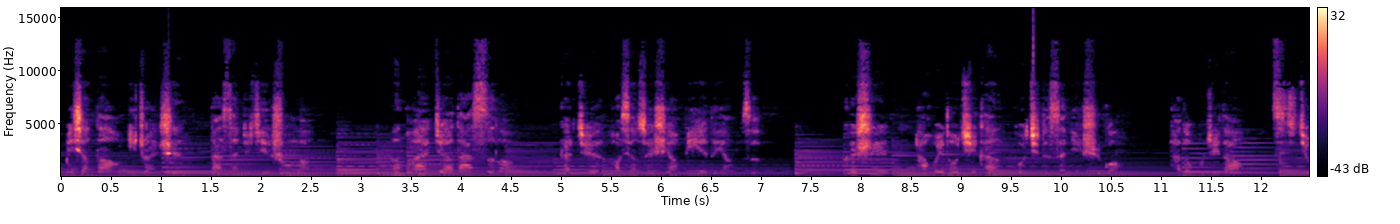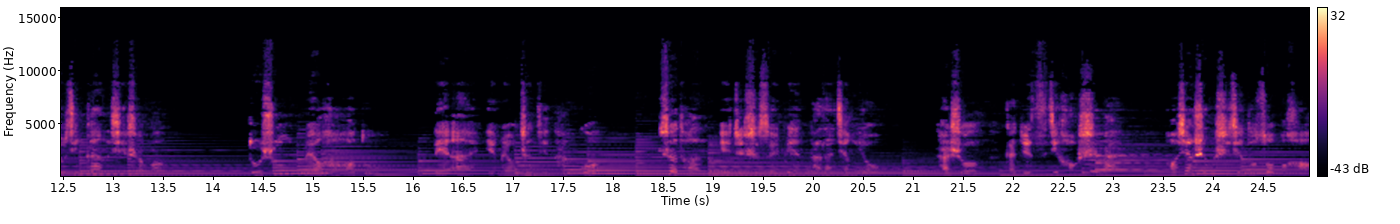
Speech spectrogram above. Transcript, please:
没想到一转身大三就结束了，很快就要大四了，感觉好像随时要毕业的样子。可是他回头去看过去的三年时光，他都不知道自己究竟干了些什么。读书没有好好读，恋爱也没有正经谈过，社团也只是随便打打酱油。他说：“感觉自己好失败，好像什么事情都做不好，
